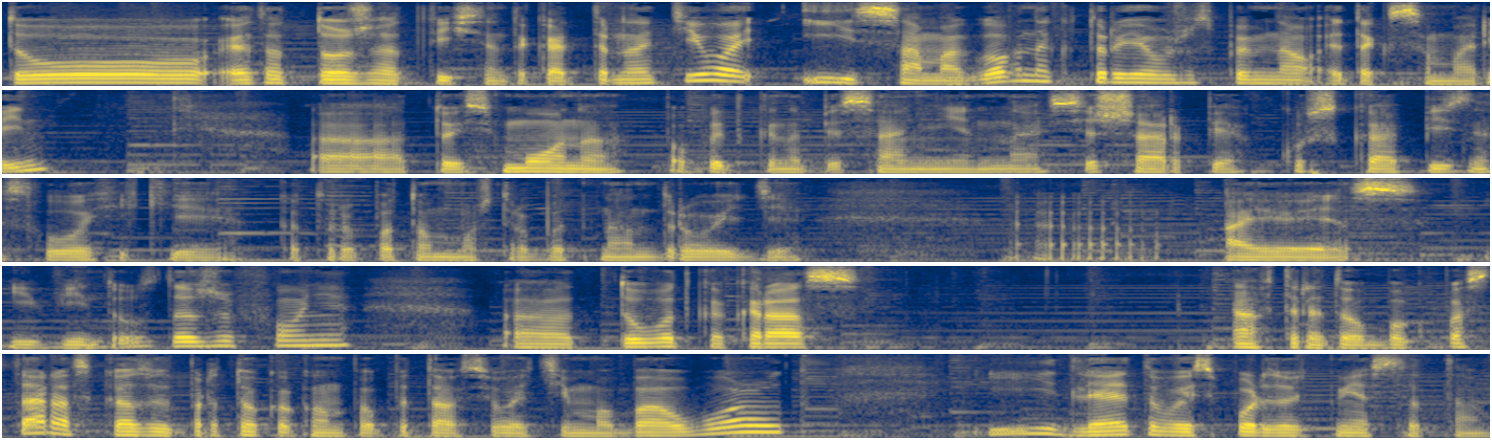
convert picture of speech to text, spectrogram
то это тоже отличная такая альтернатива. И самое главное, которое я уже вспоминал, это Xamarin. А, то есть моно попытка написания на C-Sharp куска бизнес-логики, который потом может работать на Android, а, iOS и Windows даже в фоне, а, то вот как раз автор этого блокпоста рассказывает про то, как он попытался войти в Mobile World, и для этого использовать вместо там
